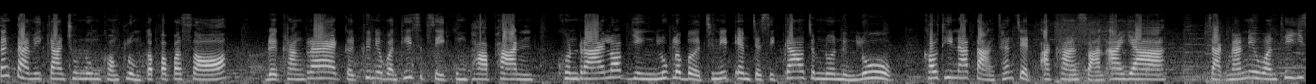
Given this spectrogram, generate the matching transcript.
ตั้งแต่มีการชุมนุมของกลุ่มกปปส โดยครั้งแรกเกิดขึ้นในวันที่ 14 กุมภาพันธ์ คนร้ายลอบยิงลูกระเบิดชนิด M79 จำนวนหนึ่งลูก เข้าที่หน้าต่างชั้น 7 อาคารศาลอาญา จากนั้นในวันที่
